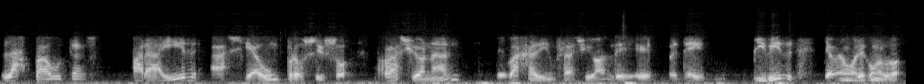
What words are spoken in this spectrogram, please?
las pautas para ir hacia un proceso racional de baja de inflación, de, de vivir, llamémosle como,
